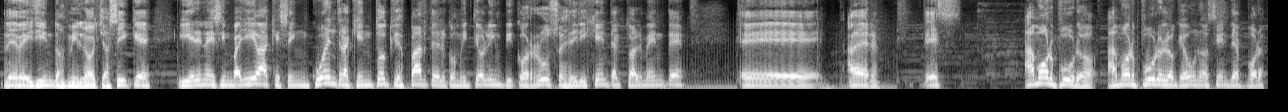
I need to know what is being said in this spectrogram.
de Beijing 2008. Así que Irene Zimbayeva, que se encuentra aquí en Tokio, es parte del Comité Olímpico Ruso, es dirigente actualmente. Eh, a ver, es amor puro, amor puro lo que uno siente por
